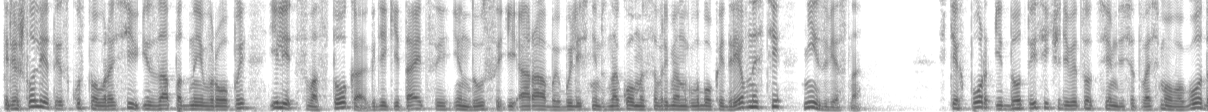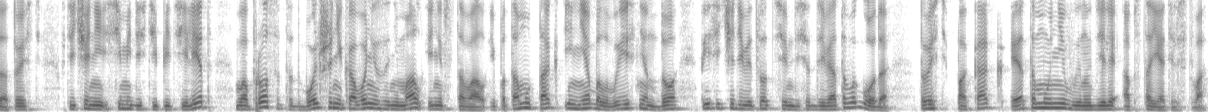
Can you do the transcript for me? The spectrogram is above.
Перешло ли это искусство в Россию из Западной Европы или с Востока, где китайцы, индусы и арабы были с ним знакомы со времен глубокой древности, неизвестно. С тех пор и до 1978 года, то есть в течение 75 лет, вопрос этот больше никого не занимал и не вставал, и потому так и не был выяснен до 1979 года, то есть пока к этому не вынудили обстоятельства.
